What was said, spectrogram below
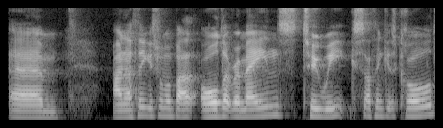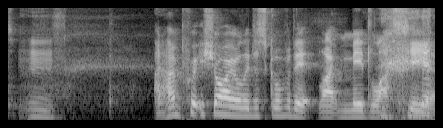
um, and I think it's from about All That Remains, two weeks, I think it's called. Mm. And I'm pretty sure I only discovered it like mid last year,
